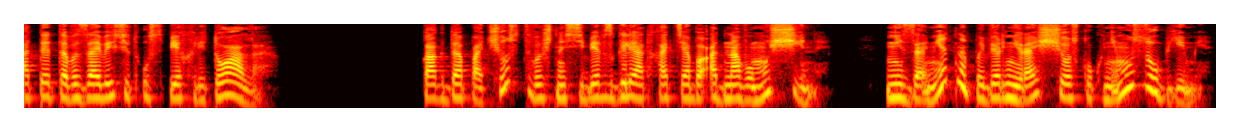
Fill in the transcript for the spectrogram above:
От этого зависит успех ритуала. Когда почувствуешь на себе взгляд хотя бы одного мужчины, незаметно поверни расческу к нему зубьями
